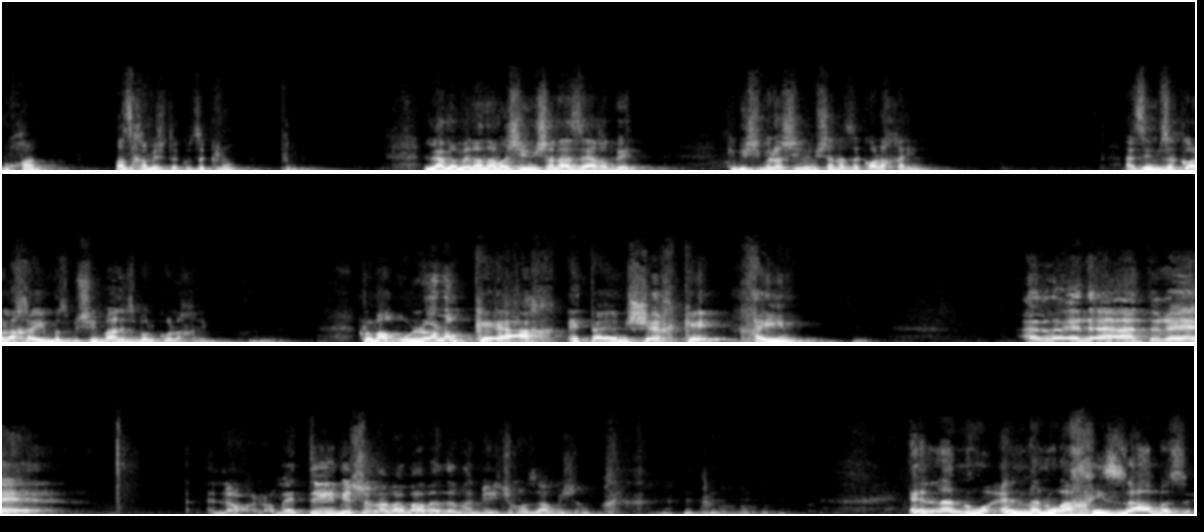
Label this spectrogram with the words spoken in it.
מוכן. מה זה חמש דקות? זה כלום. למה בן אדם על 70 שנה זה הרבה? כי בשבילו 70 שנה זה כל החיים. אז אם זה כל החיים, אז בשביל מה לסבול כל החיים? כלומר, הוא לא לוקח את ההמשך כחיים. אני לא יודע, תראה, לא, לא מתים, יש עולם הבא, וזה מישהו חזר משם. אין לנו, אין לנו אחיזה בזה.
